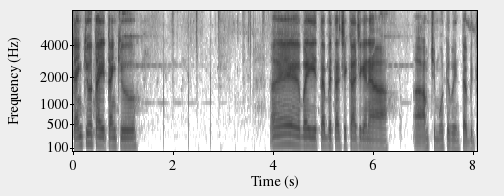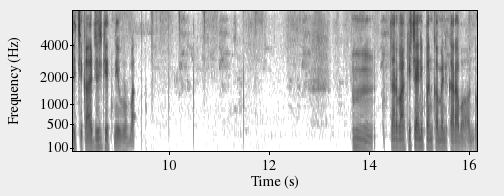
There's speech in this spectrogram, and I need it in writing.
थँक्यू ताई थँक्यू अरे बाई तब्येताची काळजी घेण्या आमची मोठी बहीण तब्येतीची काळजीच घेत नाही बाबा. हम्म तर बाकीच्यांनी पण कमेंट करा भावांनो.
